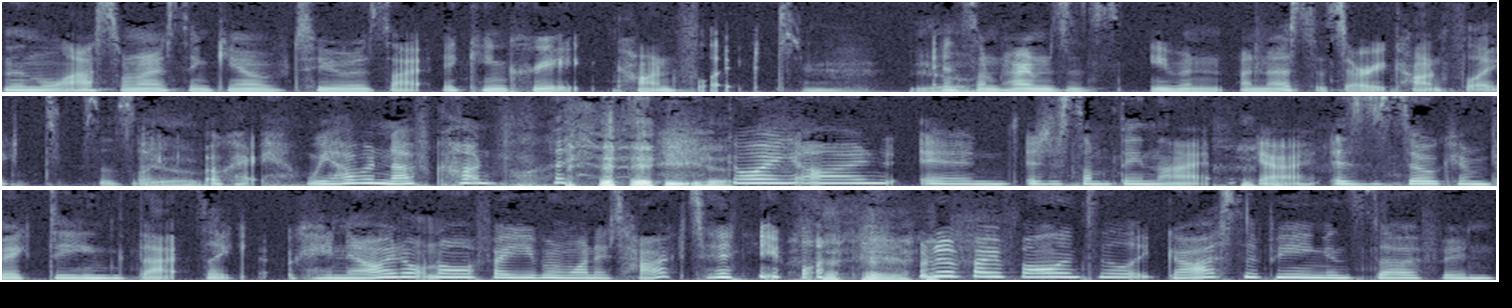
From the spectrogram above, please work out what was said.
And then the last one I was thinking of too is that it can create conflict. Mm, yeah. And sometimes it's even unnecessary conflict. So it's like, Yeah. okay, we have enough conflict Yeah. going on. And it's just something that, yeah, is so convicting that it's like, okay, now I don't know if I even want to talk to anyone. what if I fall into like gossiping and stuff? And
